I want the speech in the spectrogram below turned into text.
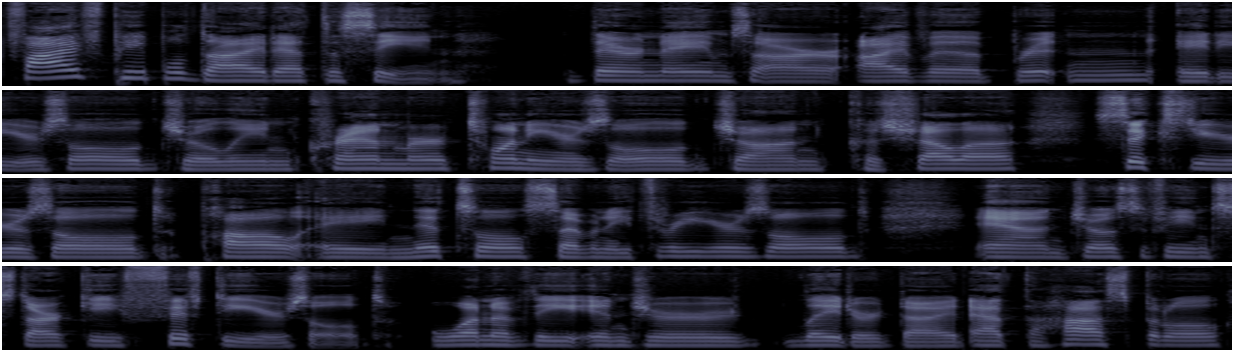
Five people died at the scene. Their names are Iva Britton, 80 years old, Jolene Cranmer, 20 years old, John Koshella, 60 years old, Paul A. Nitzel, 73 years old, and Josephine Starkey, 50 years old. One of the injured later died at the hospital,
